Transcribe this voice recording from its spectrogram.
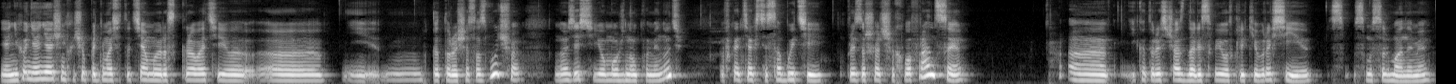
Я не, я не очень хочу поднимать эту тему и раскрывать ее, э, которую сейчас озвучу, но здесь ее можно упомянуть в контексте событий, произошедших во Франции, э, и которые сейчас дали свои отклики в России с, с мусульманами.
